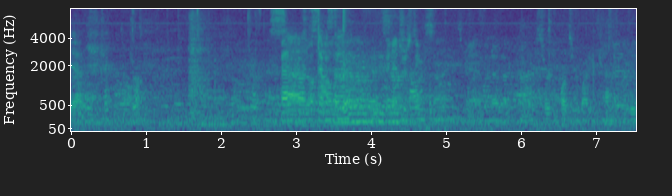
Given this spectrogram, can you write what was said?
Yeah. Vanguard 17. It's an interesting science, man. I know that uh, certain parts of your body kind of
